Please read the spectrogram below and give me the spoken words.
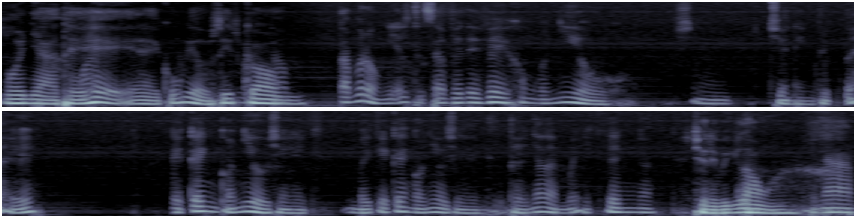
Ngôi nhà thế hệ này cũng kiểu sitcom. ta bắt đầu nghĩ là thực ra VTV không có nhiều ừ, truyền hình thực tế. Cái kênh có nhiều truyền hình mấy cái kênh có nhiều truyền hình thực tế nhất là mấy kênh truyền hình Vĩnh Long à? Việt Nam.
